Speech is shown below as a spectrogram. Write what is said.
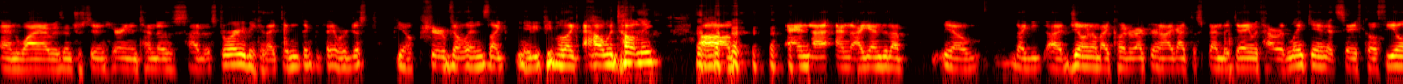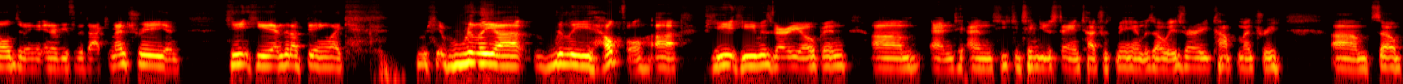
and why I was interested in hearing Nintendo's side of the story because I didn't think that they were just you know pure villains like maybe people like Al would tell me. Um, and uh, and I ended up you know like uh, Jonah, my co-director, and I got to spend the day with Howard Lincoln at Safeco Field doing an interview for the documentary, and he he ended up being like really uh really helpful uh he he was very open um and and he continued to stay in touch with me and was always very complimentary um so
